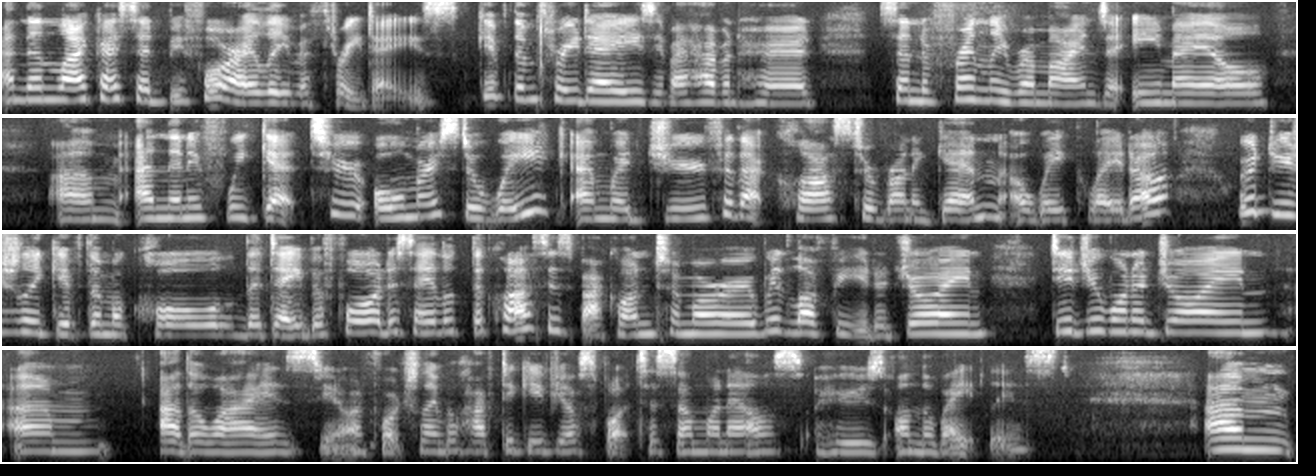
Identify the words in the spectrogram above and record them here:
And then, like I said before, I leave it three days. Give them three days. If I haven't heard, send a friendly reminder email. Um, and then, if we get to almost a week and we're due for that class to run again a week later, we'd usually give them a call the day before to say, Look, the class is back on tomorrow. We'd love for you to join. Did you want to join? Um, Otherwise, you know, unfortunately, we'll have to give your spot to someone else who's on the wait list. Um,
